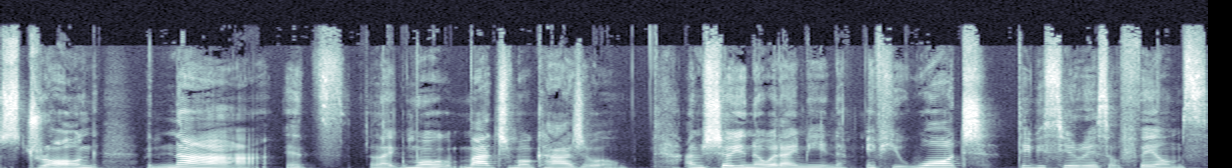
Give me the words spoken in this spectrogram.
strong, but nah, it's like more much more casual. I'm sure you know what I mean. If you watch TV series or films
